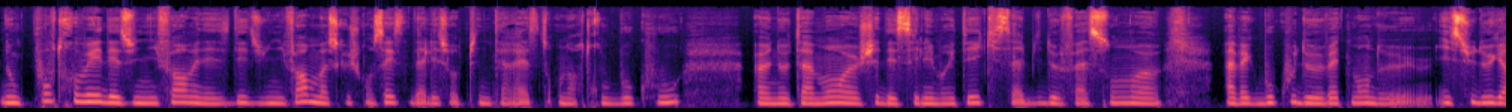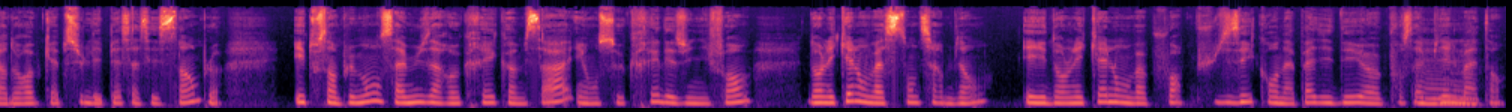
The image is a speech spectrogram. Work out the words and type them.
Donc pour trouver des uniformes et des idées d'uniformes, moi ce que je conseille c'est d'aller sur Pinterest, on en retrouve beaucoup, euh, notamment euh, chez des célébrités qui s'habillent de façon euh, avec beaucoup de vêtements de, issus de garde-robe capsule, des pièces assez simples. Et tout simplement on s'amuse à recréer comme ça et on se crée des uniformes dans lesquels on va se sentir bien, et dans lesquels on va pouvoir puiser quand on n'a pas d'idée pour s'habiller le mmh. matin.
